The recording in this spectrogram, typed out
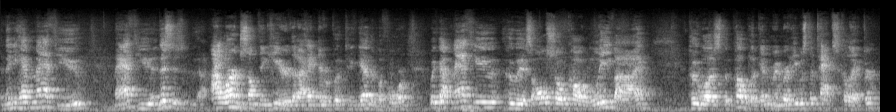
And then you have Matthew. Matthew, and this is, I learned something here that I had never put together before. We've got Matthew, who is also called Levi, who was the publican. Remember, he was the tax collector.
